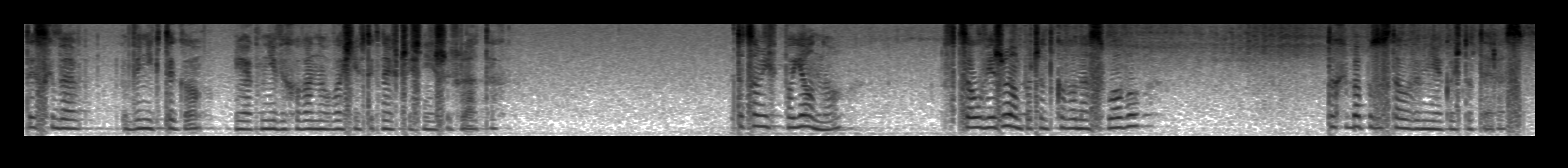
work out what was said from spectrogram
To jest chyba wynik tego, jak mnie wychowano właśnie w tych najwcześniejszych latach. To, co mi wpojono, w co uwierzyłam początkowo na słowo, to chyba pozostało we mnie jakoś do teraz.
